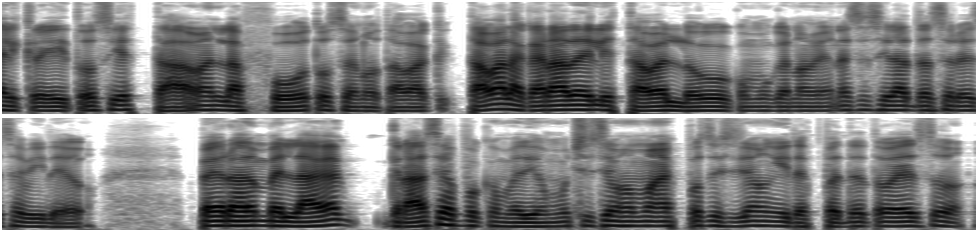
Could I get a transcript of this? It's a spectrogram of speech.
el crédito sí estaba en la foto, se notaba que estaba la cara de él y estaba el logo, como que no había necesidad de hacer ese video. Pero en verdad, gracias porque me dio muchísima más exposición y después de todo eso,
